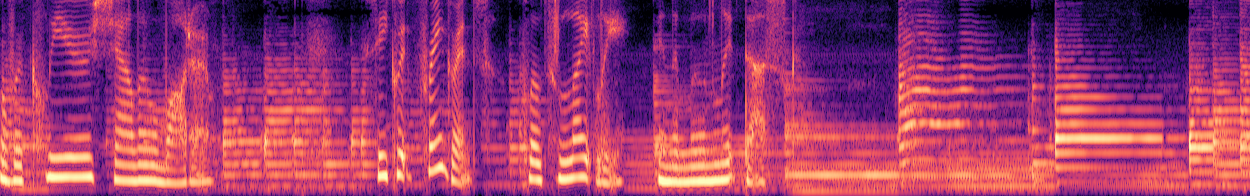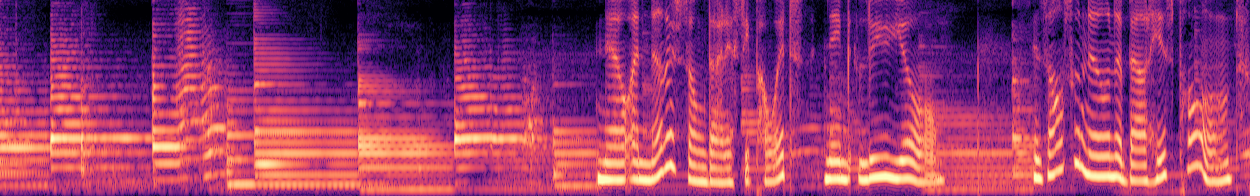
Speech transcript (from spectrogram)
over clear, shallow water. Secret fragrance floats lightly in the moonlit dusk. Another Song Dynasty poet named Lu You is also known about his poems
